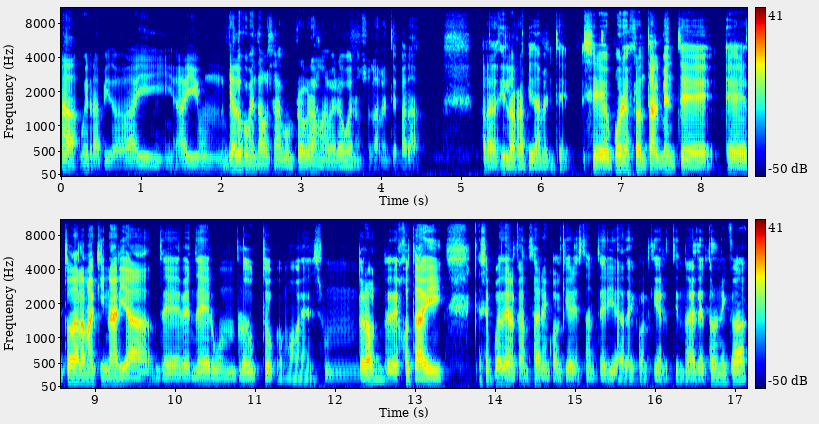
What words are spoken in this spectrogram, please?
Nada, muy rápido. Hay, hay un, ya lo comentamos en algún programa, pero bueno, solamente para, para decirlo rápidamente. Se opone frontalmente eh, toda la maquinaria de vender un producto como es un dron de DJI que se puede alcanzar en cualquier estantería de cualquier tienda electrónica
